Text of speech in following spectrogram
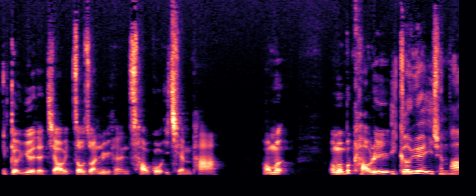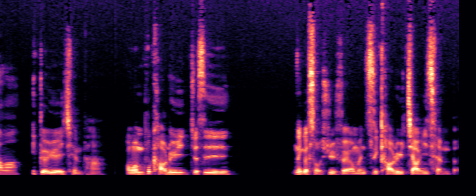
一个月的交易周转率可能超过一千趴，我们我们不考虑一个月一千趴吗？一个月一千趴，我们不考虑就是那个手续费，我们只考虑交易成本。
